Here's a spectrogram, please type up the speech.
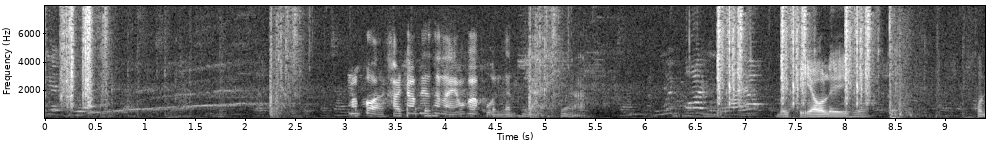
เกลียดหัว เมื่อก่อนข้าชอบเล่นสไนด์มากกว่าคนนั้นเนี่ยเนี่ยกูไม่ป้อนมึงไว้หรอกไม่เฟี้ยวเลยเหี้ยคน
